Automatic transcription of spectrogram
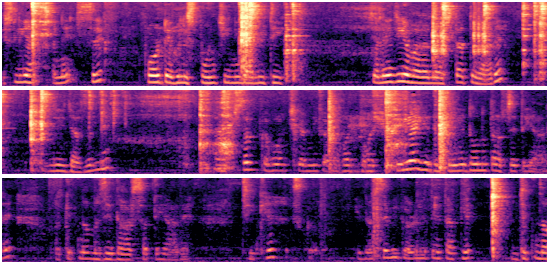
इसलिए मैंने सिर्फ़ फोर टेबल स्पून चीनी डाली थी। चलें जी, हमारा नाश्ता तैयार है। ये इजाज़त दें। आप सबका वॉच करने का बहुत बहुत शुक्रिया। ये देखें ये दोनों तरफ़ से तैयार है। और कितना मज़ेदार सा तैयार है। ठीक है, इसको इधर से भी कर लेते हैं ताकि जितना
